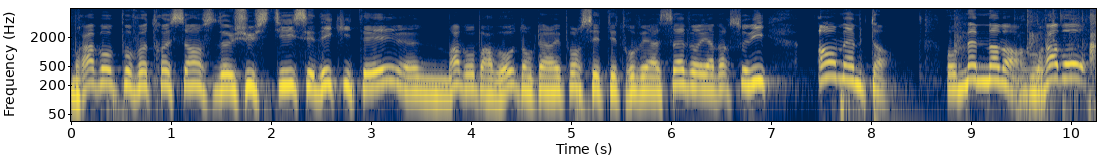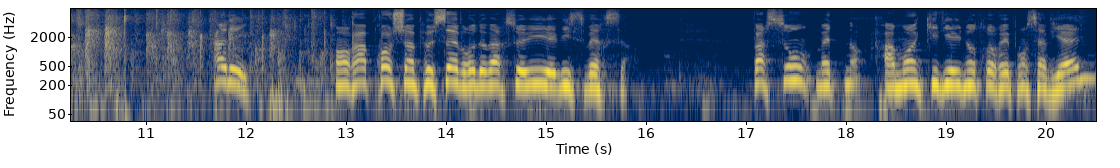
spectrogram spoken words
Bravo pour votre sens de justice et d'équité. Euh, bravo, bravo. Donc la réponse était trouvée à Sèvres et à Varsovie en même temps, au même moment. Bravo. Allez, on rapproche un peu Sèvres de Varsovie et vice-versa. Passons maintenant, à moins qu'il y ait une autre réponse à Vienne.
